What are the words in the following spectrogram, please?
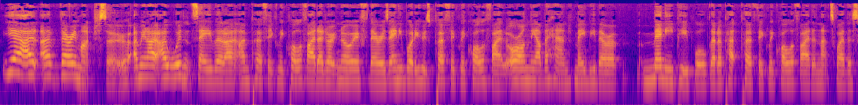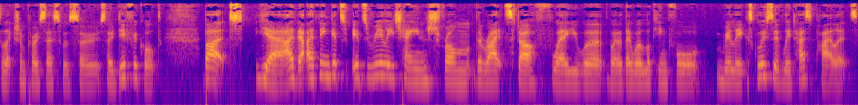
Yeah, I, I, very much so. I mean, I, I wouldn't say that I, I'm perfectly qualified. I don't know if there is anybody who's perfectly qualified, or on the other hand, maybe there are many people that are perfectly qualified, and that's why the selection process was so so difficult. But yeah, I, th- I think it's it's really changed from the right stuff where you were where they were looking for really exclusively test pilots,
